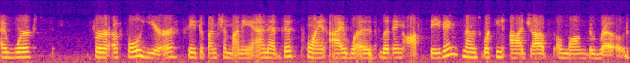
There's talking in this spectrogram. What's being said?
I worked for a full year, saved a bunch of money, and at this point, I was living off savings and I was working odd jobs along the road.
